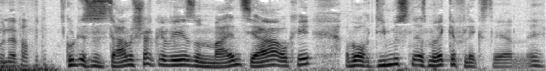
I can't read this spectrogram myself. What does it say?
Und einfach wieder Gut, es ist Darmstadt gewesen und Mainz, ja, okay. Aber auch die müssten erstmal weggeflext werden. Ne?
